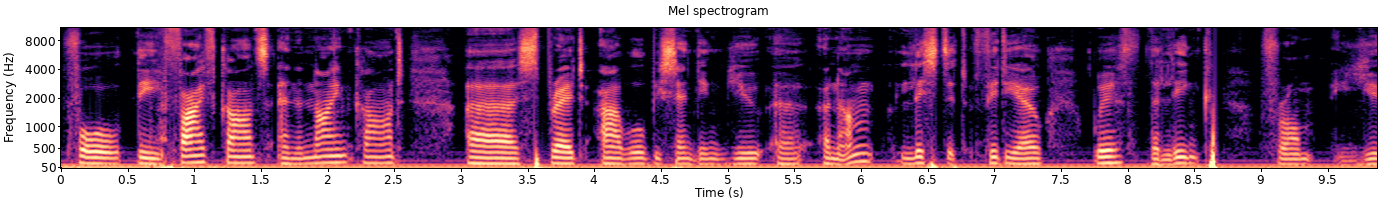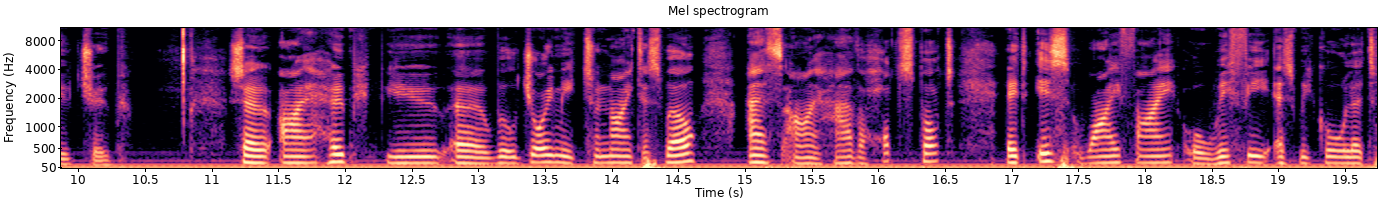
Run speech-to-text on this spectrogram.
For the five cards and the nine card uh, spread I will be sending you uh, an unlisted video with the link from YouTube. So I hope you uh, will join me tonight as well as I have a hotspot. It is Wi-Fi or Wi-Fi as we call it.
